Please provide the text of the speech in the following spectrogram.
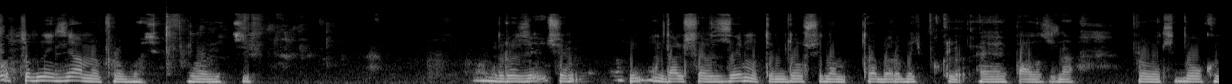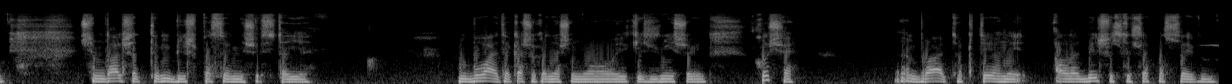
От тут нельзя ми пробувати ловити. Друзі, чим далі в зиму, тим довше нам треба робити е, паузу на проводці боку. Чим далі, тим більш пасивніший стає. Ну, буває таке, що, звісно, у нього якийсь дніше він хоче е, брати активний, але в більшості це пасивний.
